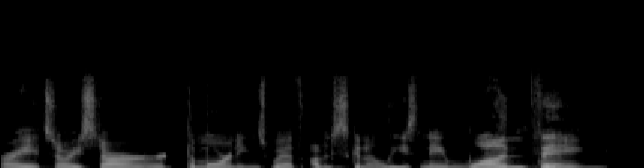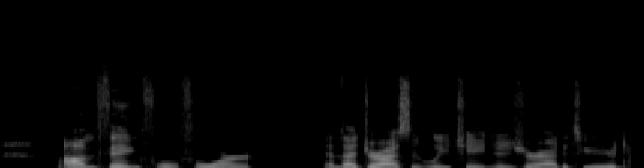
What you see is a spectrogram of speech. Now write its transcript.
Right. So I start the mornings with I'm just gonna at least name one thing I'm thankful for and that drastically changes your attitude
